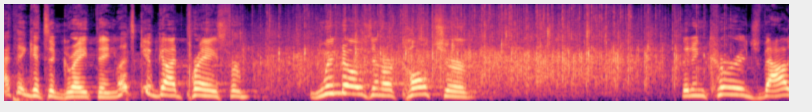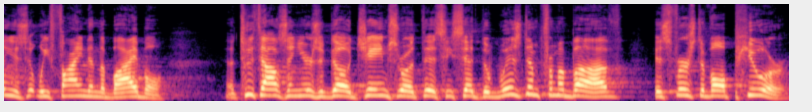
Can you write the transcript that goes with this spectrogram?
I think it's a great thing. Let's give God praise for windows in our culture that encourage values that we find in the Bible. 2,000 years ago, James wrote this. He said, The wisdom from above is first of all pure,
